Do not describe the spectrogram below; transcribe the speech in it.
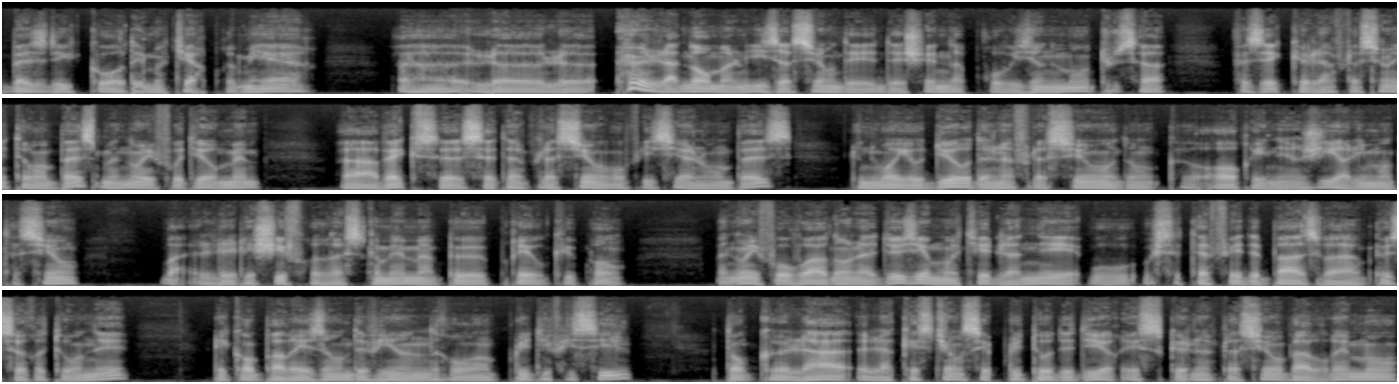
baisse des cours des matières premières, euh, le, la normalisation des, chaînes d'approvisionnement, tout ça faisait que l'inflation était en baisse. Maintenant, il faut dire même euh, avec cette inflation officielle en baisse, le noyau dur de l'inflation, donc hors énergie, alimentation, bah, les, chiffres restent quand même un peu préoccupants. Maintenant, il faut voir dans la deuxième moitié de l'année où, cet effet de base va un peu se retourner, les comparaisons deviendront plus difficiles. Donc euh, là, la question, c'est plutôt de dire est-ce que l'inflation va vraiment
